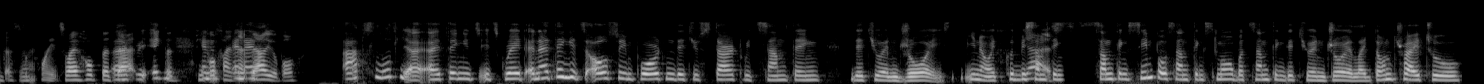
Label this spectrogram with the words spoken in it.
that's the point. So I hope that that, and, that people and, find and that I, valuable. Absolutely. I, I think it's it's great. And I think it's also important that you start with something that you enjoy. You know, it could be Yes. something something simple, something small, but something that you enjoy. Like don't try to,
